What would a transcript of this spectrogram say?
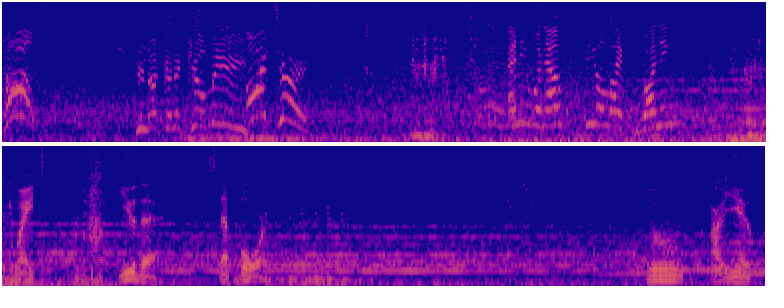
Halt! You're not gonna kill me! Archers! Anyone else feel like running? Wait. You there. Step forward. Who are you?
